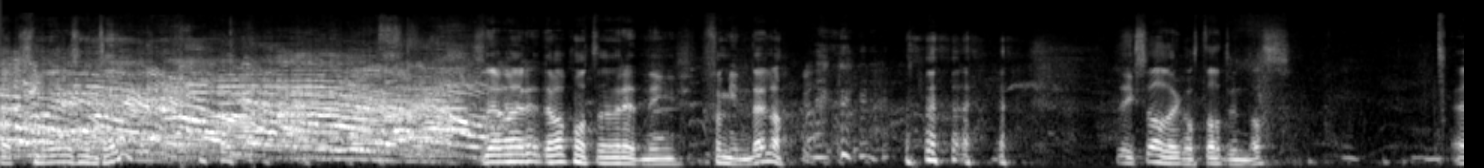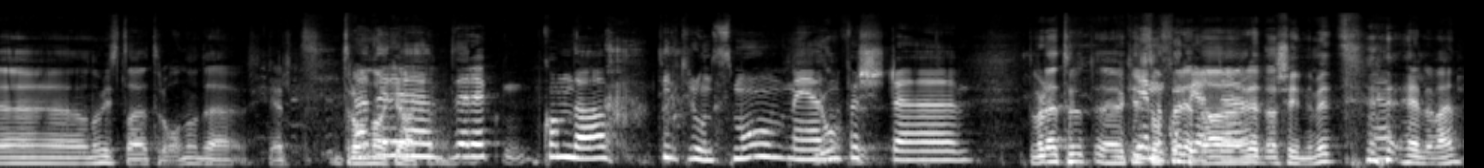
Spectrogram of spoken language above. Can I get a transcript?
slagsmål og sånne ting. Så det var, det var på en måte en redning for min del, da. Det gikk så hadde det gått ad undas. Eh, nå mista jeg tråden, og det er helt Nei, Tråden har ikke dere, vært dere kom da til Tronsmo med Jo. den første Det var det Kristoffer redda, redda skinnet mitt hele veien.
